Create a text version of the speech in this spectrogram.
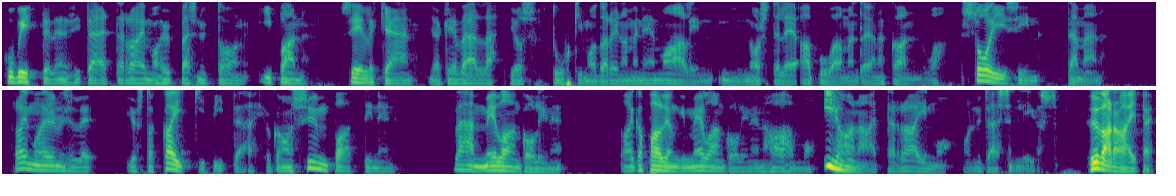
kuvittelen sitä, että Raimo hyppäsi nyt tuohon Ipan selkään ja keväällä, jos tuhkimotarina menee maaliin, niin nostelee apuvalmentajana kannua. Soisin tämän. Raimo Helmiselle, josta kaikki pitää, joka on sympaattinen, vähän melankolinen, aika paljonkin melankolinen hahmo. Ihanaa, että Raimo on nyt SM-liigassa. Hyvä Raipe.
